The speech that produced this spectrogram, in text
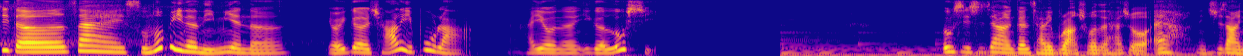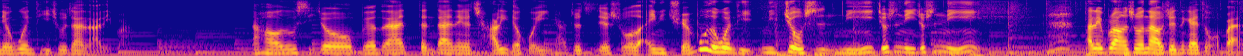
记得在《史努比》的里面呢，有一个查理布朗，还有呢一个露露西是这样跟查理布朗说的：“他说，哎呀，你知道你的问题出在哪里吗？”然后露西就不用等待等待那个查理的回应，他就直接说了：“哎，你全部的问题，你就是你，就是你，就是你。”查理布朗说：“那我觉得该怎么办？”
